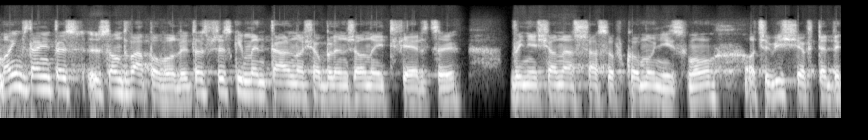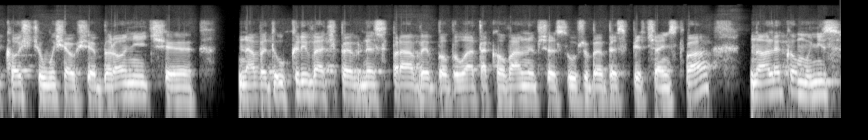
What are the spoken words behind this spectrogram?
Moim zdaniem to jest, są dwa powody. To jest wszystkim mentalność oblężonej twierdzy, wyniesiona z czasów komunizmu. Oczywiście wtedy Kościół musiał się bronić, e, nawet ukrywać pewne sprawy, bo był atakowany przez służbę bezpieczeństwa. No ale komunizm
